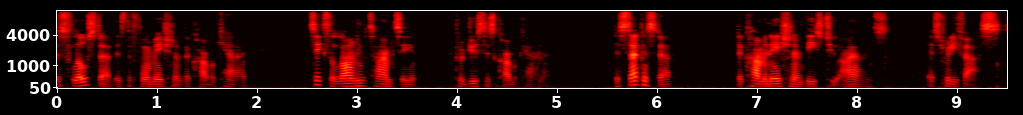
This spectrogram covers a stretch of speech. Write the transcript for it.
The slow step is the formation of the carbocation. It takes a long time to produce this carbocation. The second step, the combination of these two ions, is pretty fast.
